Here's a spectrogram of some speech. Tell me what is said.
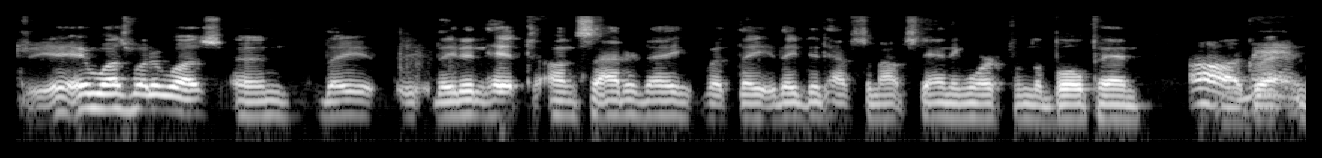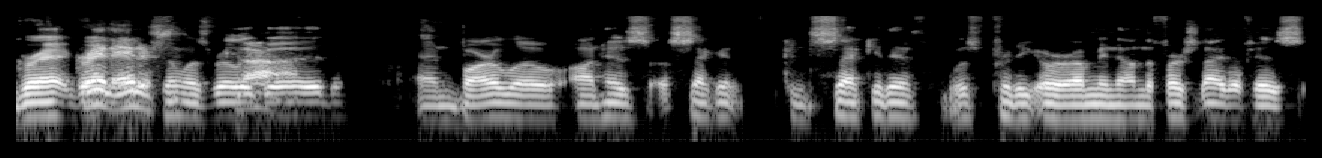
it was what it was, and they they didn't hit on Saturday, but they they did have some outstanding work from the bullpen. Oh uh, Grant, man. Grant Grant, Grant Anderson was really God. good, and Barlow on his second consecutive was pretty, or I mean on the first night of his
